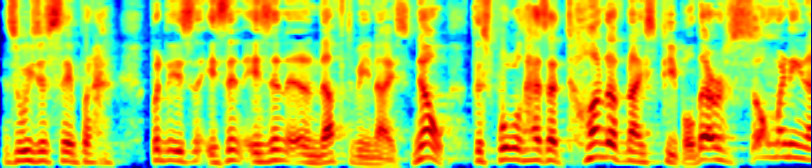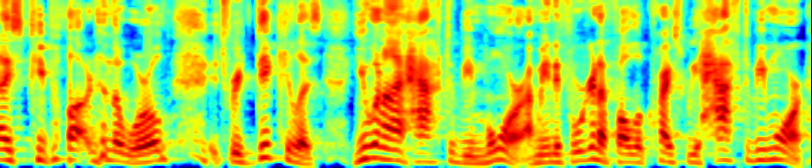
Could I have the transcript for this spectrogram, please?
And so we just say, but, but isn't, isn't, isn't it enough to be nice? No, this world has a ton of nice people. There are so many nice people out in the world. It's ridiculous. You and I have to be more. I mean, if we're going to follow Christ, we have to be more.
